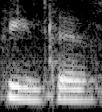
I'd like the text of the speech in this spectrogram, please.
Peter.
